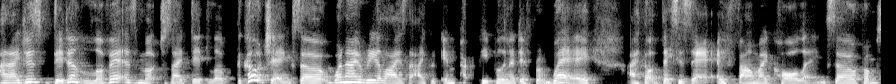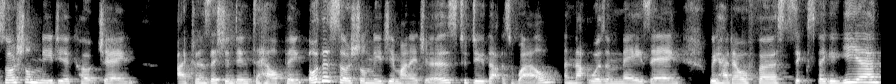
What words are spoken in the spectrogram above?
And I just didn't love it as much as I did love the coaching. So when I realized that I could impact people in a different way, I thought, this is it. I found my calling. So from social media coaching, I transitioned into helping other social media managers to do that as well. And that was amazing. We had our first six figure year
